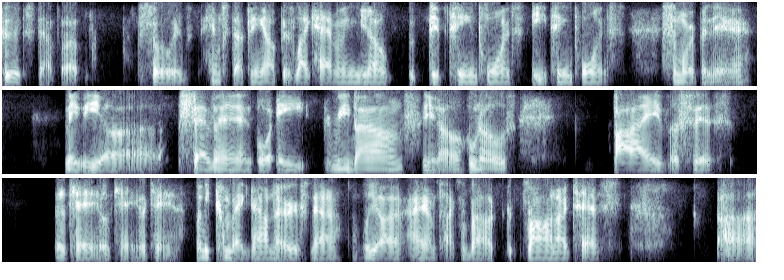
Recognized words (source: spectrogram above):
could step up. So if him stepping up is like having, you know, 15 points, 18 points, somewhere up in there. Maybe uh seven or eight rebounds, you know, who knows, five assists. Okay, okay, okay. Let me come back down to earth now. We are. I am talking about Ron Artest, uh,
